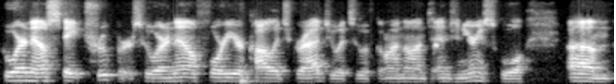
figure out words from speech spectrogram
who are now state troopers, who are now four year college graduates who have gone on to engineering school. Um,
